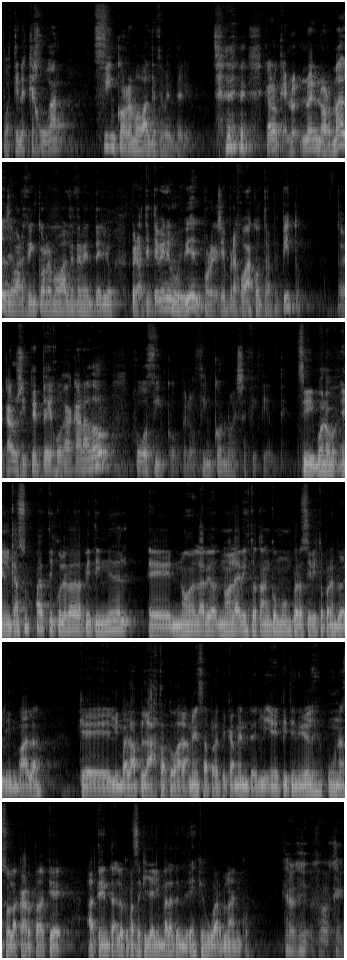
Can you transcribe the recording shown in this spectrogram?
pues tienes que jugar cinco removal de cementerio. claro que no, es normal llevar cinco removal de cementerio, pero a ti te viene muy bien, porque siempre juegas contra Pepito. Entonces, claro, si Pepe juega Carador, juego 5, pero 5 no es eficiente. Sí, bueno, en el caso particular de la Pitting Needle, eh, no, la no la he visto tan común, pero sí he visto, por ejemplo, el Limbala, que Limbala aplasta toda la mesa prácticamente. Eh, es una sola carta que atenta. Lo que pasa es que ya Limbala tendrías que jugar blanco. Claro que,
